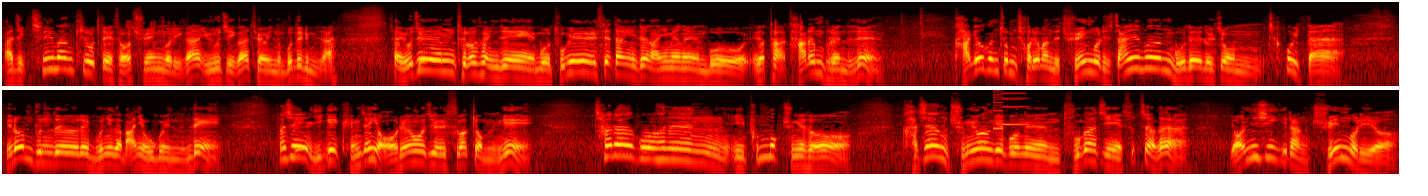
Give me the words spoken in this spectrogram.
아직 7만 km대에서 주행 거리가 유지가 되어 있는 모델입니다. 자, 요즘 들어서 이제 뭐 독일 세단이든 아니면은 뭐 여타 다른 브랜드든 가격은 좀 저렴한데 주행거리 짧은 모델을 좀 찾고 있다. 이런 분들의 문의가 많이 오고 있는데 사실 이게 굉장히 어려워질 수밖에 없는 게 차라고 하는 이 품목 중에서 가장 중요하게 보는 두 가지의 숫자가 연식이랑 주행거리예요.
